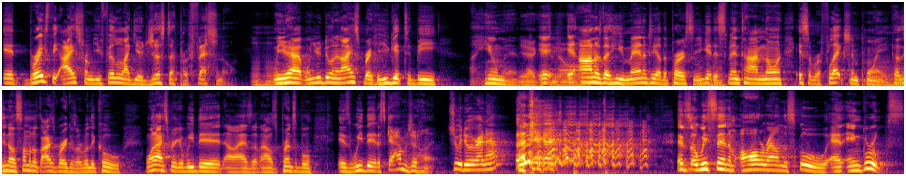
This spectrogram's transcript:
It breaks the ice from you feeling like you're just a professional. When you have when you're doing an icebreaker, you get to be a human. Yeah, Like, get it, to know it 'em. honors the humanity of the person. You get to Mm-hmm. spend time knowing it's a reflection point because you know some of those icebreakers are really cool. One icebreaker we did uh, as a, when I was a principal is we did a scavenger hunt. Should we do it right now? And so we sent them all around the school and in groups.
